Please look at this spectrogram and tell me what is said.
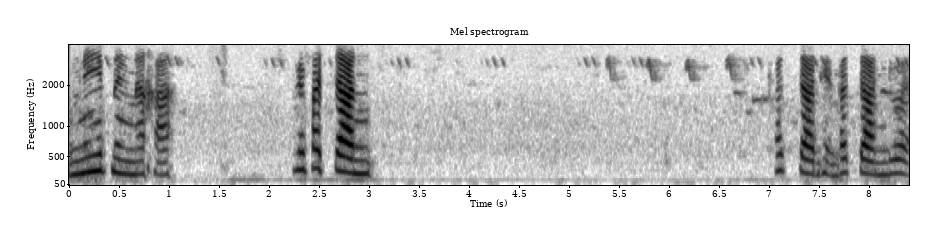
มนิดนึงนะคะไม่พระจันทร์พระจันทร์เห็นพระจันทร์ด้วย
